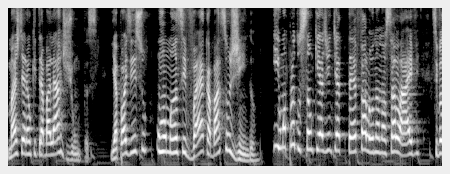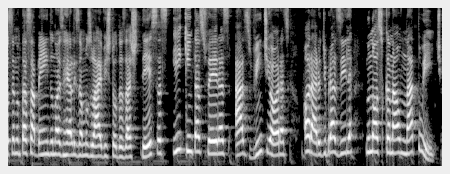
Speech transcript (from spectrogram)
mas terão que trabalhar juntas. E após isso, um romance vai acabar surgindo. E uma produção que a gente até falou na nossa live se você não está sabendo, nós realizamos lives todas as terças e quintas-feiras, às 20 horas, horário de Brasília, no nosso canal na Twitch.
